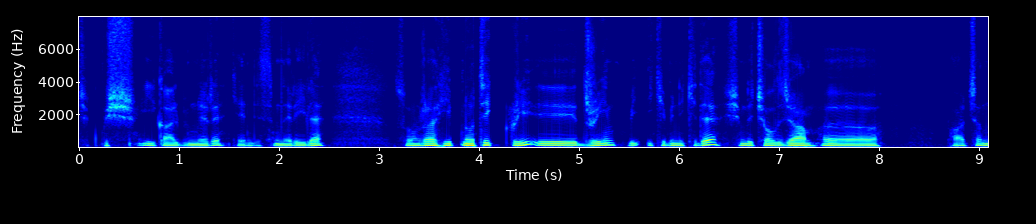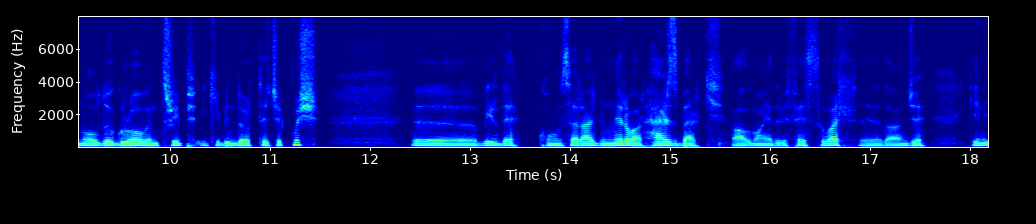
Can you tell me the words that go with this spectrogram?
çıkmış ilk albümleri kendi isimleriyle. Sonra Hypnotic e, Dream 2002'de. Şimdi çalacağım e, parçanın olduğu Grove Trip 2004'te çıkmış. E, bir de konser albümleri var. Herzberg Almanya'da bir festival. E, daha önce yine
